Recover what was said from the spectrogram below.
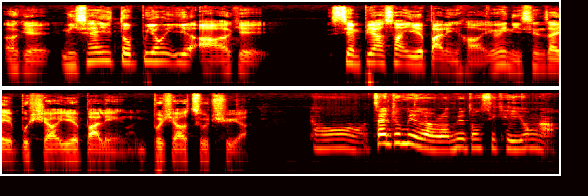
OK，你现在都不用一二 OK，先不要算一二八零好，因为你现在也不需要一二八零，不需要出去啊。哦，这样就没有了，没有东西可以用了。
